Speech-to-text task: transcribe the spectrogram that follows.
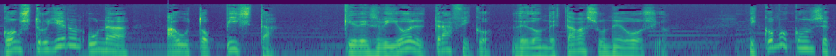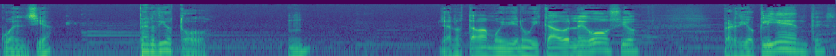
construyeron una autopista que desvió el tráfico de donde estaba su negocio y como consecuencia perdió todo. ¿Mm? Ya no estaba muy bien ubicado el negocio, perdió clientes.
